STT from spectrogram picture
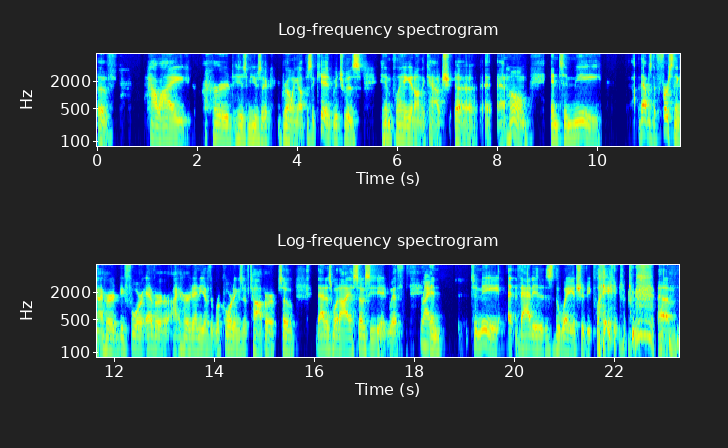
of how i heard his music growing up as a kid which was him playing it on the couch uh, at- at home and to me that was the first thing i heard before ever i heard any of the recordings of topper so that is what i associate with Right. and to me that is the way it should be played um,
